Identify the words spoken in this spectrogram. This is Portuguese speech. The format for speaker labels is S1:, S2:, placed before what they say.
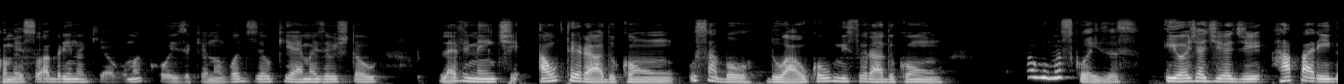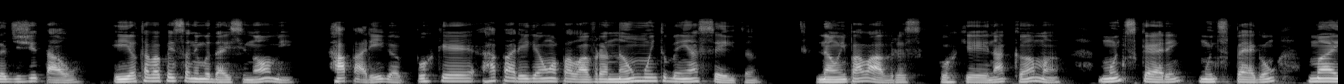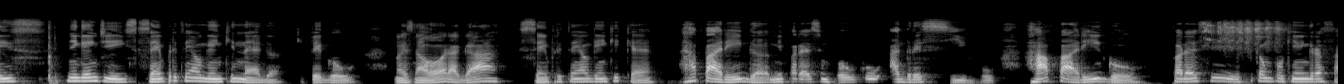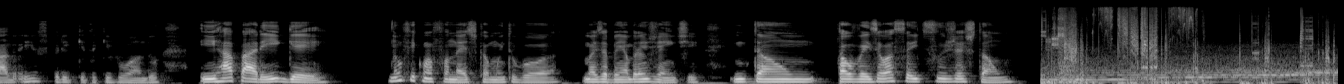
S1: começou abrindo aqui alguma coisa que eu não vou dizer o que é, mas eu estou levemente alterado com o sabor do álcool misturado com algumas coisas. E hoje é dia de rapariga digital. E eu tava pensando em mudar esse nome, rapariga, porque rapariga é uma palavra não muito bem aceita. Não em palavras, porque na cama muitos querem, muitos pegam, mas ninguém diz. Sempre tem alguém que nega pegou, mas na hora H sempre tem alguém que quer. Rapariga me parece um pouco agressivo. Raparigo parece fica um pouquinho engraçado. E os periquitos aqui voando. E raparigue não fica uma fonética muito boa, mas é bem abrangente. Então, talvez eu aceite sugestão.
